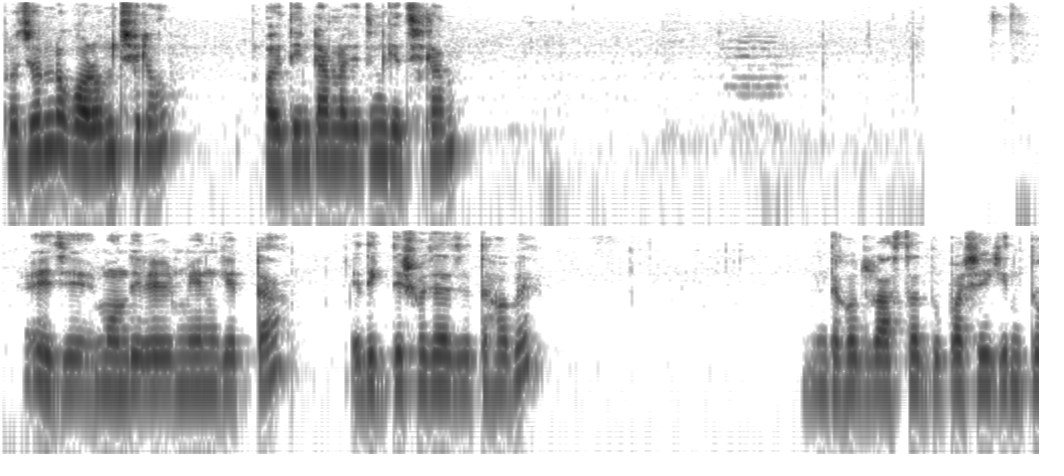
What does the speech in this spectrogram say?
প্রচণ্ড গরম ছিল, ওই দিনটা আমরা যেদিন গেছিলাম। এই যে মন্দিরের মেন গেটটা এদিক দিয়ে সোজা যেতে হবে। দেখো রাস্তার দুপাশেই কিন্তু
